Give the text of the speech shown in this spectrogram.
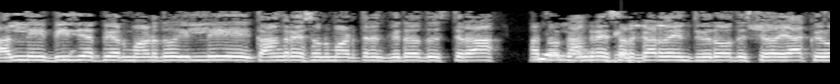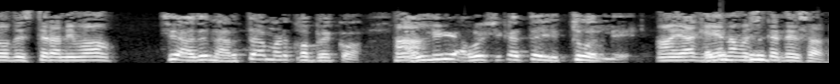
ಅಲ್ಲಿ ಬಿಜೆಪಿ ಅವ್ರು ಮಾಡುದು? ಇಲ್ಲಿ ಕಾಂಗ್ರೆಸ್ ಅವ್ರು ಮಾಡ್ತಾರೆ ಅಂತ ವಿರೋಧಿಸ್ತೀರಾ? ಅಥವಾ ಕಾಂಗ್ರೆಸ್ ಸರ್ಕಾರದ ಅಂತ ವಿರೋಧಿಸ್ತೀರಾ? ಯಾಕೆ ವಿರೋಧಿಸ್ತೀರಾ ನೀವು? ಅದನ್ನ ಅರ್ಥ ಮಾಡ್ಕೋಬೇಕು. ಅಲ್ಲಿ ಅವಶ್ಯಕತೆ ಇತ್ತು ಅಲ್ಲಿ. ಏನ್ ಅವಶ್ಯಕತೆ ಸರ್?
